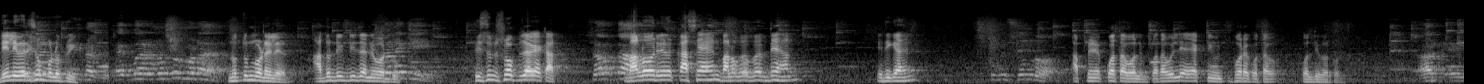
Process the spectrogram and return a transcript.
ডেলিভারি সম্পূর্ণ ফ্রি নতুন মডেলের আধুনিক ডিজাইনের ওয়ার্ডুব কি? পিছনে সব জায়গায় কাঠ। ভালো কাছে আহেন ভালো করে দেখান। এদিকে আহেন। খুবই সুন্দর। আপনি কথা বলেন কথা বললে এক মিনিট পরে কথা কল দিবার করুন আর এই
